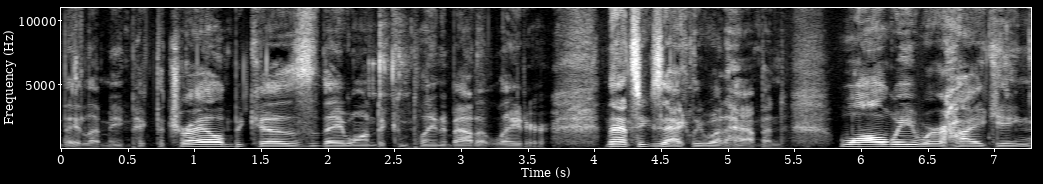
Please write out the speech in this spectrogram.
they let me pick the trail because they wanted to complain about it later. And that's exactly what happened. While we were hiking,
